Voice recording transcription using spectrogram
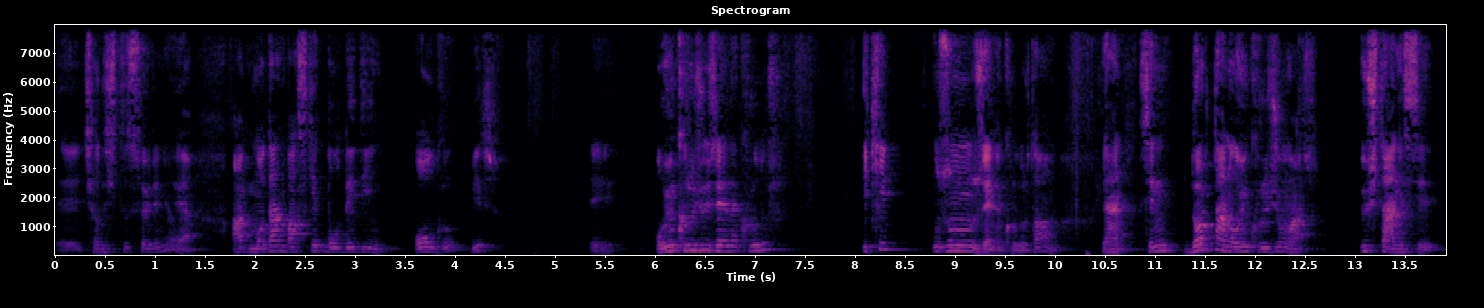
e, çalıştığı söyleniyor ya. Abi modern basketbol dediğin olgu bir e, oyun kurucu üzerine kurulur. İki uzunluğun üzerine kurulur tamam mı? Yani senin dört tane oyun kurucun var. Üç tanesi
